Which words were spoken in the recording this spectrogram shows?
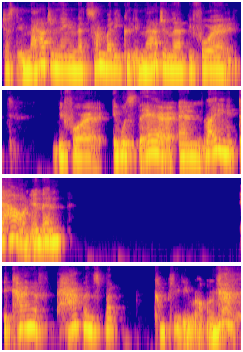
just imagining that somebody could imagine that before before it was there and writing it down and then it kind of happens but completely wrong.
